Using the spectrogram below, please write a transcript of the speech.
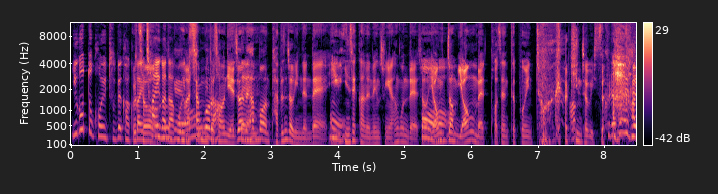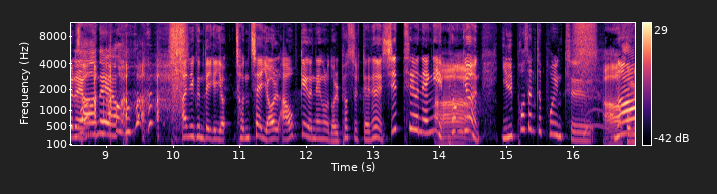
이것도 거의 두 배 가까이 그렇죠. 차이가 나고 있습니다. 참고로 저는 예전에 네. 한번 받은 적 있는데 어. 인색한 은행 중에 한 군데에서 어. 0.0몇 퍼센트 포인트가 낀 아, 적이 있어요. 그래도 감사하네요. 아니 근데 이게 여, 전체 19개 은행으로 넓혔을 때는 시티 은행이 아. 평균 1% 포인트나 아,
